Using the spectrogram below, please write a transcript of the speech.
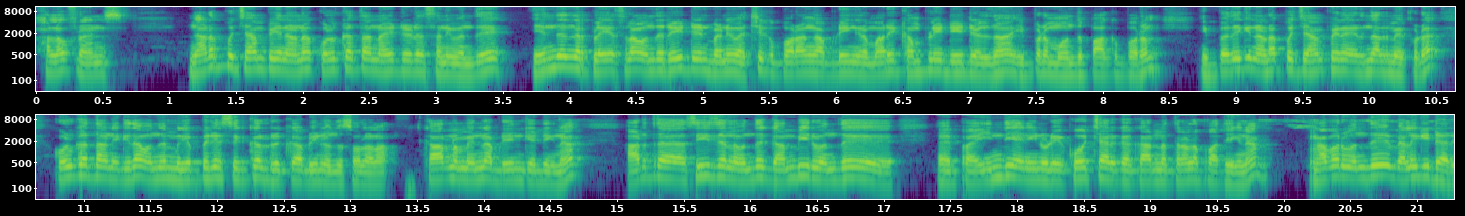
ஹலோ ஃப்ரெண்ட்ஸ் நடப்பு சாம்பியனான கொல்கத்தா நைட் ரைடர்ஸ் அணி வந்து எந்தெந்த பிளேயர்ஸ்லாம் வந்து ரீட்டைன் பண்ணி வச்சுக்க போகிறாங்க அப்படிங்கிற மாதிரி கம்ப்ளீட் டீட்டெயில் தான் இப்போ நம்ம வந்து பார்க்க போகிறோம் இப்போதைக்கு நடப்பு சாம்பியனாக இருந்தாலுமே கூட கொல்கத்தா அணிக்கு தான் வந்து மிகப்பெரிய சிக்கல் இருக்குது அப்படின்னு வந்து சொல்லலாம். காரணம் என்ன அப்படின்னு கேட்டிங்கன்னா அடுத்த சீசனில் வந்து கம்பீர் வந்து இப்போ இந்திய அணியினுடைய கோச்சாக இருக்க காரணத்தினால பார்த்தீங்கன்னா அவர் வந்து விலகிட்டார்.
